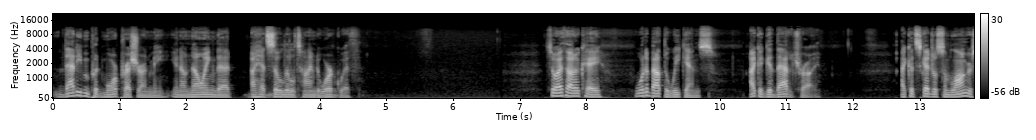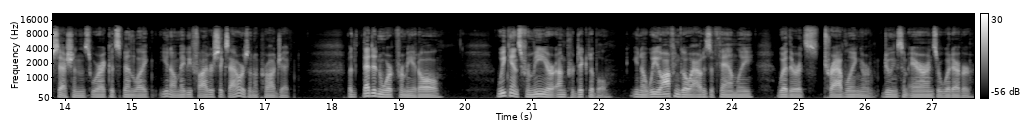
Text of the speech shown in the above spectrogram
that even put more pressure on me, you know, knowing that I had so little time to work with. So I thought, okay, what about the weekends? I could give that a try. I could schedule some longer sessions where I could spend like, you know, maybe five or six hours on a project. But that didn't work for me at all. Weekends for me are unpredictable. You know, we often go out as a family, whether it's traveling or doing some errands or whatever.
